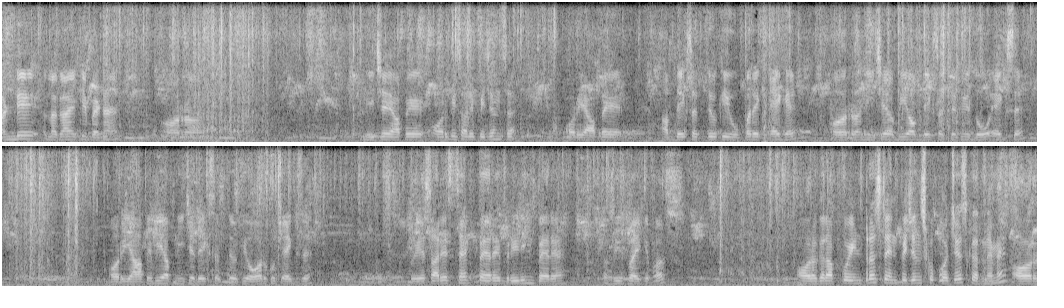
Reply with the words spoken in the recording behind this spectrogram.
अंडे लगाए के बैठा है और नीचे यहाँ पे और भी सारे पिजन्स हैं और यहाँ पे आप देख सकते हो कि ऊपर एक एग है और नीचे अभी आप देख सकते हो कि दो एग्स है और यहाँ पे भी आप नीचे देख सकते हो कि और कुछ एग्स है। तो ये सारे सेट पैर है ब्रीडिंग पैर हैं अज़ीज़ भाई के पास। और अगर आपको इंटरेस्ट है इन पिजन्स को परचेज़ करने में, और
